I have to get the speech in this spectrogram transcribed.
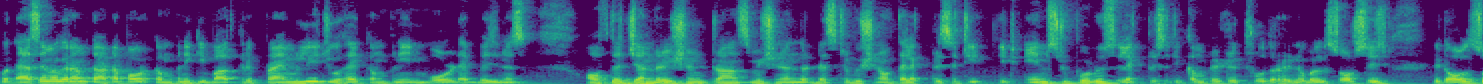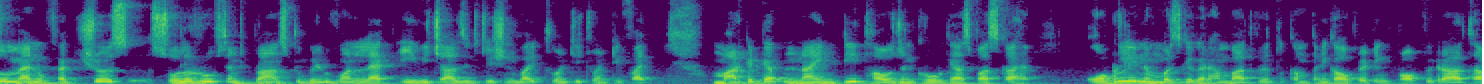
और ऐसे में अगर हम टाटा पावर कंपनी की बात करें प्राइमली जो है कंपनी इन्वॉल्व है business of the generation transmission and the distribution of the electricity it aims to produce electricity completely through the renewable sources it also manufactures solar roofs and plants to build one lakh EV charging station by twenty market cap ninety crore के आसपास का है। क्वार्टरली नंबर्स की अगर हम बात करें तो कंपनी का ऑपरेटिंग प्रॉफिट रहा था।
